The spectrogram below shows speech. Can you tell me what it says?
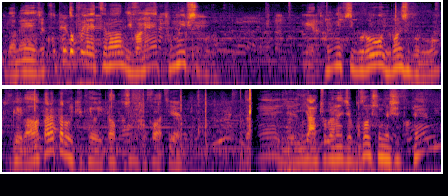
그다음에 이제 컵홀더 플레이트는 이번에 독립식으로 예, 독립식으로 이런 식으로 두 개가 따로따로 이렇게 되어 있다 보시면 될 것 같아요. 그다음에 이제 이 안쪽에는 이제 무선 충전 시스템,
